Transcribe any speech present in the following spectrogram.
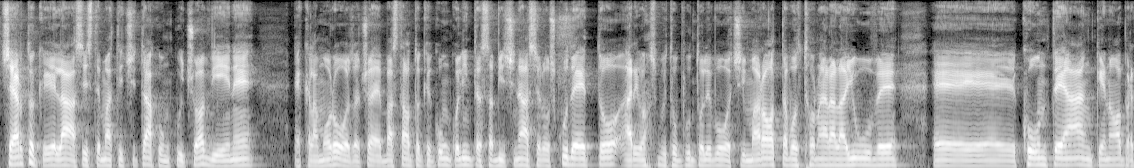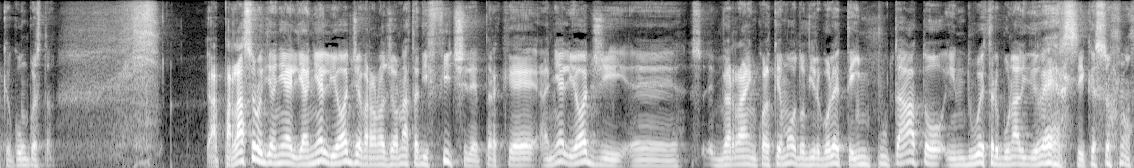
Certo che la sistematicità con cui ciò avviene è clamorosa, cioè è bastato che comunque l'Inter si avvicinasse allo scudetto, arrivano subito appunto le voci, Marotta vuol tornare alla Juve, eh, Conte anche, no? Perché comunque... Sta parlassero di Agnelli, Agnelli oggi avrà una giornata difficile perché Agnelli oggi eh, verrà in qualche modo, virgolette, imputato in due tribunali diversi che sono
